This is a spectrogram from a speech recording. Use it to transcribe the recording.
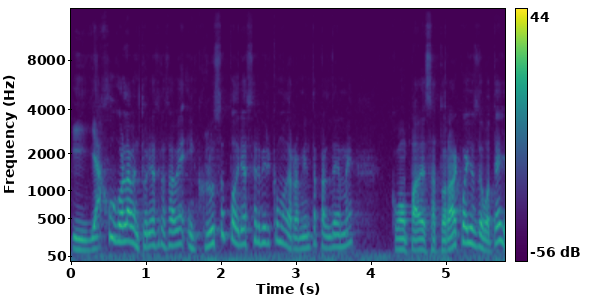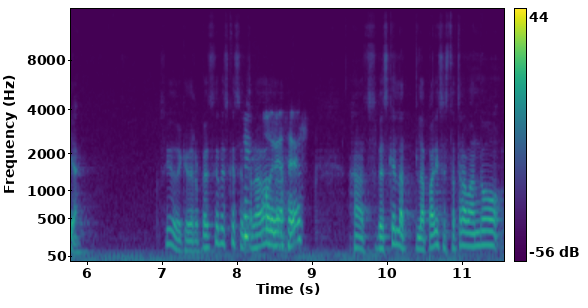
y ya jugó la aventura, ya se lo sabe, incluso podría servir como de herramienta para el DM, como para desatorar cuellos de botella. Sí, de que de repente ves que se Sí, traba. podría ser. Ajá, ves que la, la pari se está trabando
